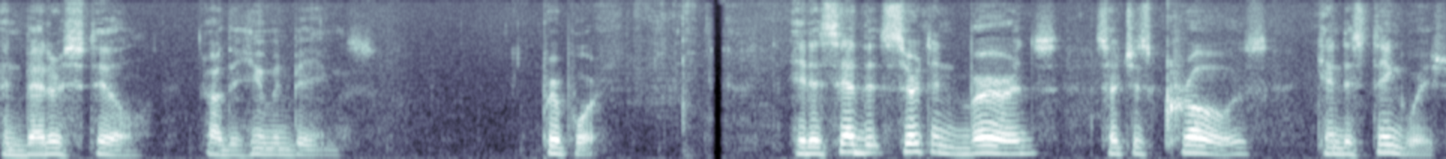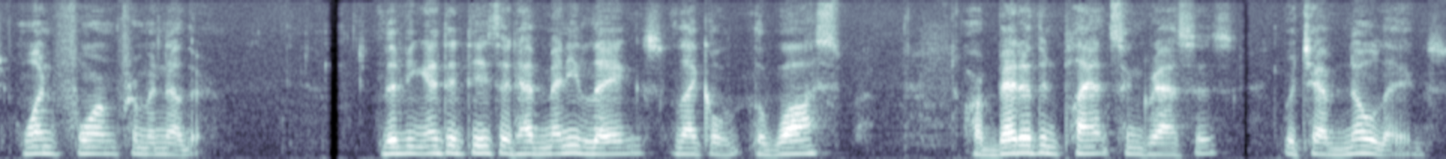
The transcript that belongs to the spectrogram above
and better still are the human beings. Purport It is said that certain birds, such as crows, can distinguish one form from another. Living entities that have many legs, like the wasp, are better than plants and grasses, which have no legs.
